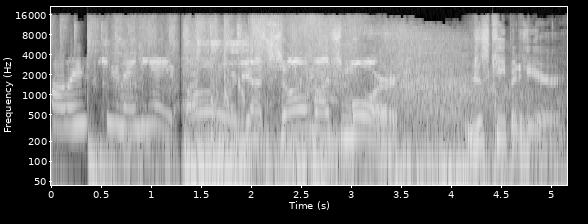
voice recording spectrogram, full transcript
Always Q98. Oh, we've got so much more. Just keep it here.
